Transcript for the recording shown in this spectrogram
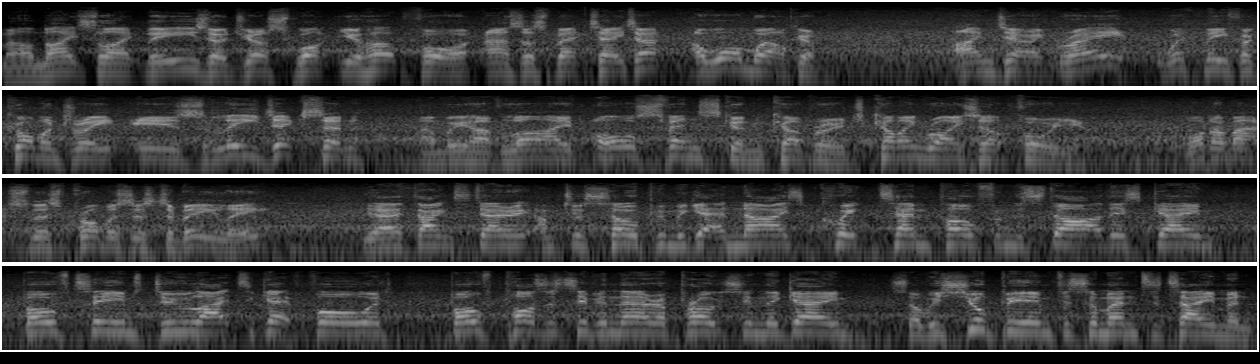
Well, nights like these are just what you hope for as a spectator. A warm welcome. I'm Derek Ray. With me for commentary is Lee Dixon. And we have live Allsvenskan coverage coming right up for you. What a match this promises to be, Lee. Yeah, thanks, Derek. I'm just hoping we get a nice, quick tempo from the start of this game. Both teams do like to get forward, both positive in their approach in the game, so we should be in for some entertainment.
